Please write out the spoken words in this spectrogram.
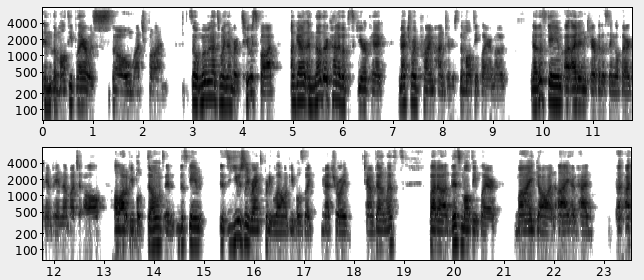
in the multiplayer was so much fun. So moving on to my number two spot, again another kind of obscure pick, Metroid Prime Hunters, the multiplayer mode. Now this game I, I didn't care for the single player campaign that much at all a lot of people don't. And this game is usually ranked pretty low on people's like Metroid countdown lists. But uh, this multiplayer, my God, I have had I, I,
